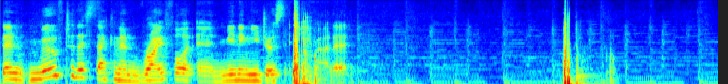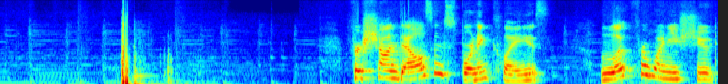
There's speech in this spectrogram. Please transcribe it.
then move to the second and rifle it in, meaning you just aim at it. For chandelles and sporting clays, look for when you shoot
